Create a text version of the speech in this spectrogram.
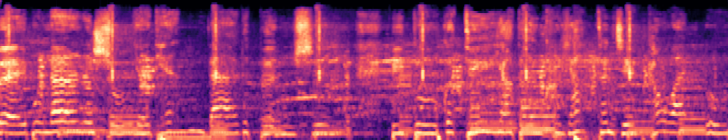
对不能认输。有天大的本事，比不过地要等苦，要团结靠万物，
